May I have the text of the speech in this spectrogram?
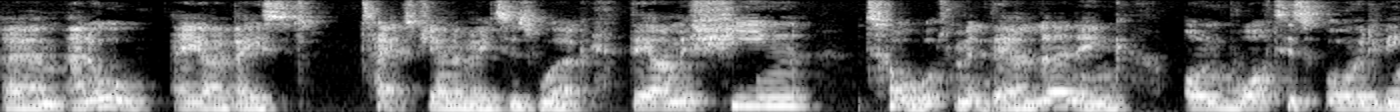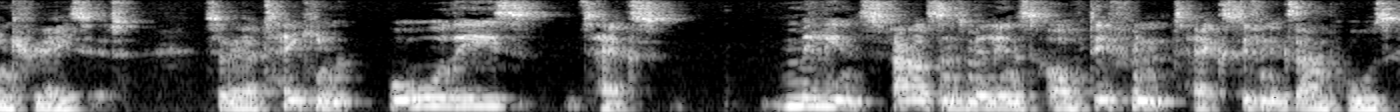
um, and all AI based text generators work, they are machine taught, they are learning on what is already being created. So they are taking all these texts, millions, thousands, millions of different texts, different examples,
